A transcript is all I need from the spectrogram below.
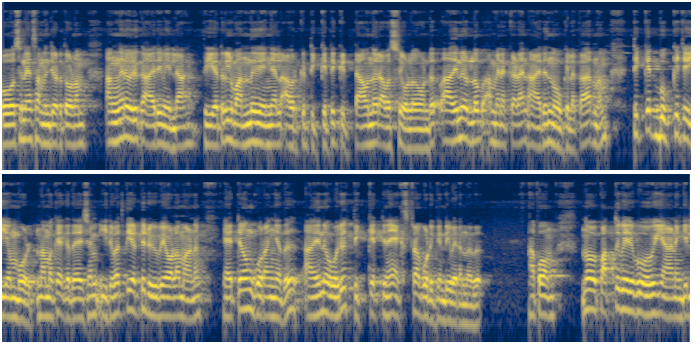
ബോസിനെ സംബന്ധിച്ചിടത്തോളം അങ്ങനെ ഒരു കാര്യമില്ല. തിയേറ്ററിൽ വന്നു കഴിഞ്ഞാൽ അവർക്ക് ടിക്കറ്റ് കിട്ടാവുന്ന ഒരു അവസ്ഥയുള്ളതുകൊണ്ട് അതിനുള്ള മെനക്കെടാൻ ആരും നോക്കില്ല. കാരണം ടിക്കറ്റ് ബുക്ക് ചെയ്യുമ്പോൾ നമുക്ക് ഏകദേശം ഇരുപത്തിയെട്ട് രൂപയോളമാണ് ഏറ്റവും കുറഞ്ഞത് അതിന് ഒരു ടിക്കറ്റിന് എക്സ്ട്രാ കൊടുക്കേണ്ടി വരുന്നത്. അപ്പം പത്ത് പേര് പോവുകയാണെങ്കിൽ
